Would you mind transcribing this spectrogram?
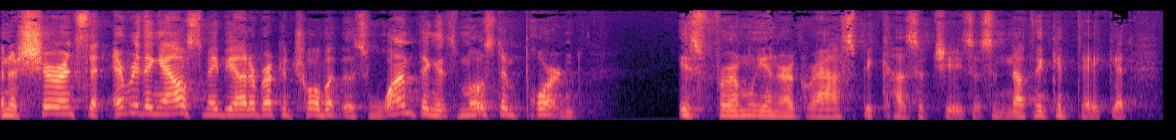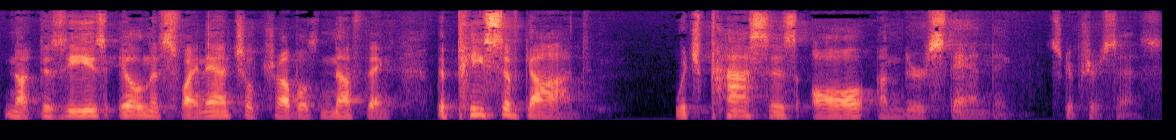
An assurance that everything else may be out of our control, but this one thing that's most important is firmly in our grasp because of Jesus, and nothing can take it. Not disease, illness, financial troubles, nothing. The peace of God, which passes all understanding, Scripture says.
